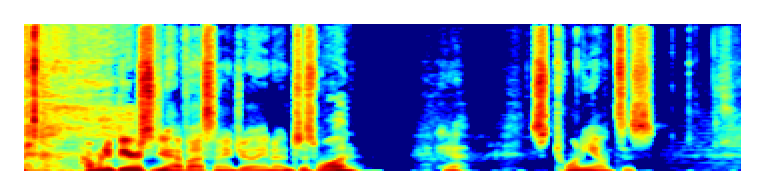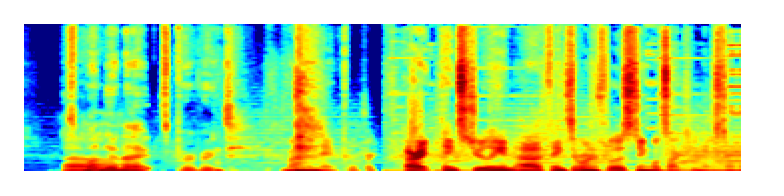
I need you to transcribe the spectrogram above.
how many beers did you have last night, Julian? "Uh, Just one. One. Yeah, it's 20 ounces. It's Monday Uh, night. It's perfect. Monday night, perfect. All right, thanks, Julian. Uh, thanks everyone for listening. We'll talk to you next time.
